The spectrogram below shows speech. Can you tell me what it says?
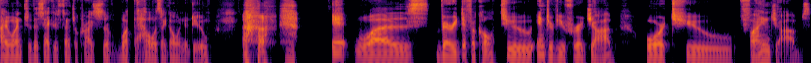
I went through this existential crisis of what the hell was I going to do? it was very difficult to interview for a job or to find jobs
